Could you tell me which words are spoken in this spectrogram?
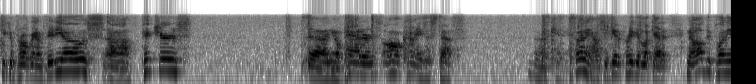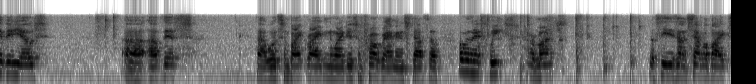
You can program videos, uh, pictures, uh, you know, patterns, all kinds of stuff. Okay, so anyhow, so you get a pretty good look at it. Now I'll do plenty of videos uh, of this uh, with some bike riding when I do some programming and stuff. So over the next weeks or months, you'll see these on several bikes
